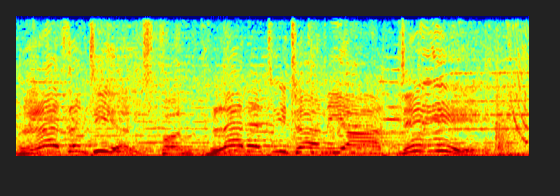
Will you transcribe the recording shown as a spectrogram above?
Präsentiert von planeteternia.de.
